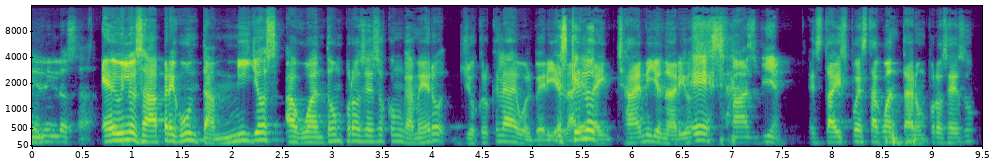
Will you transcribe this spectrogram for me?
Edwin Lozada. Edwin Lozada pregunta, ¿Millos aguanta un proceso con Gamero? Yo creo que la devolvería. Es la, que lo- la hinchada de Millonarios Esa. Más bien. está dispuesta a aguantar un proceso.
